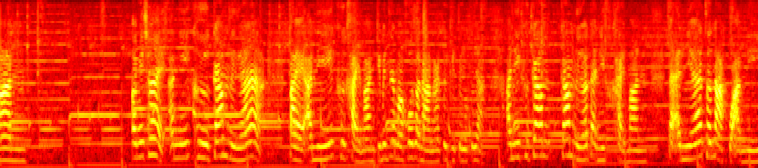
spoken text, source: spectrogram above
มันเออไม่ใช่ อันนี้คือกล้ามเนื้อ แต่อันนี้คือไขมันกิ๊บไม่ได้มาโฆษณานะคือกิ๊บจะยกตัวอย่าง อันนี้คือกล้ามกล้ามเนื้อแต่อันนี้คือไขมัน แต่อันเนี้ยจะหนักกว่าอันนี้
